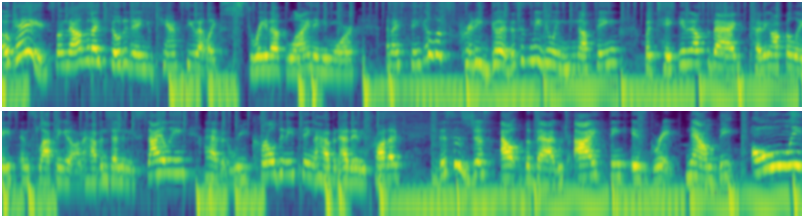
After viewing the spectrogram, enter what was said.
Okay, so now that I filled it in, you can't see that like straight up line anymore. And I think it looks pretty good. This is me doing nothing but taking it out the bag, cutting off the lace and slapping it on. I haven't done any styling. I haven't recurled anything. I haven't added any product. This is just out the bag, which I think is great. Now, the only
